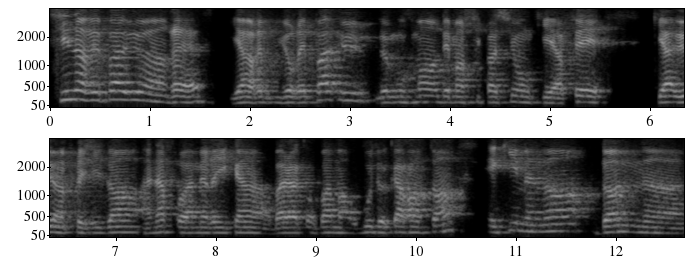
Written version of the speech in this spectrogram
S'il n'avait pas eu un rêve, il n'y aurait pas eu le mouvement d'émancipation qui a fait, qui a eu un président, un Afro-Américain, Barack Obama, au bout de 40 ans, et qui maintenant donne euh,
